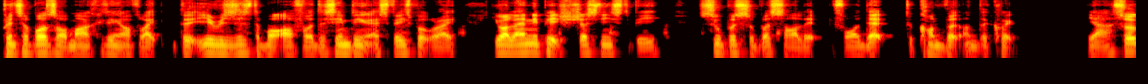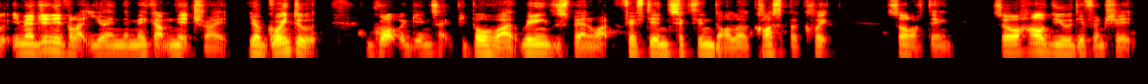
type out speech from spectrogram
principles of marketing of like the irresistible offer, the same thing as Facebook, right? Your landing page just needs to be super super solid for that to convert on the click. Yeah. So imagine if like you're in the makeup niche, right? You're going to go up against like people who are willing to spend what 15 16 dollar cost per click sort of thing. So how do you differentiate?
